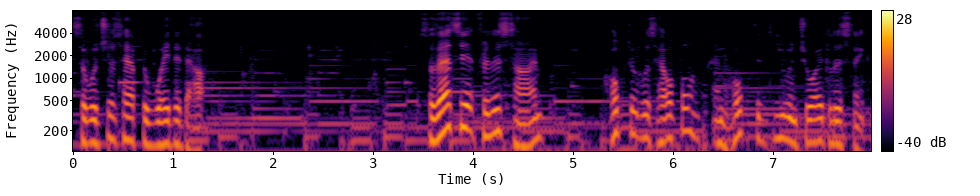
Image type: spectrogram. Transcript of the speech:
so we'll just have to wait it out. So that's it for this time. Hoped it was helpful and hope that you enjoyed listening.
